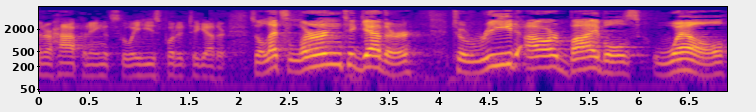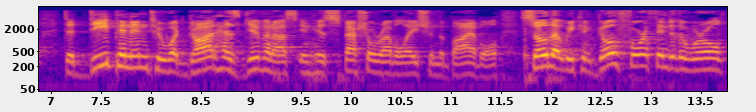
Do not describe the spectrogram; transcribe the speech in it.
that are happening. It's the way He's put it together. So let's learn together to read our Bibles well, to deepen into what God has given us in His special revelation, the Bible, so that we can go forth into the world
